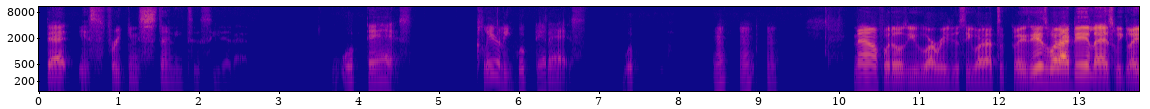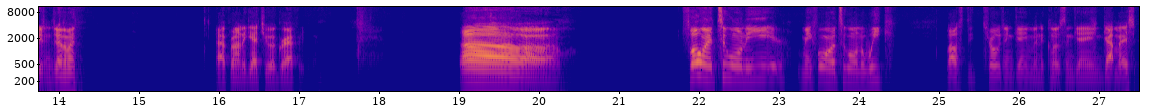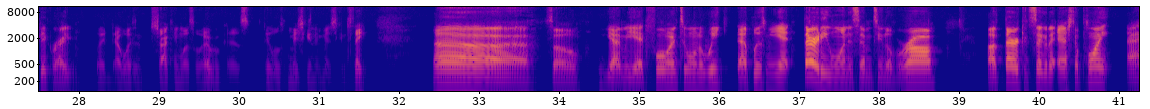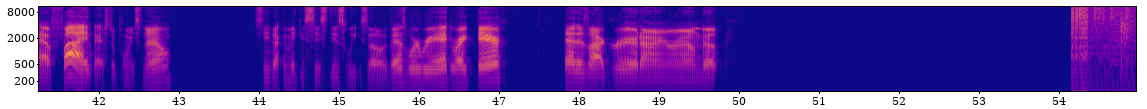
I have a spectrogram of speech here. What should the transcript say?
that is freaking stunning to see that happen. Whoop that ass. Clearly whoop that ass. Whoop. Mm, mm, mm. Now, for those of you who are ready to see what I took place, here's what I did last week, ladies and gentlemen. I finally got you a graphic. Uh four and two on the year. I mean, four and two on the week. Lost the Trojan game and the Clemson game. Got my extra pick right, but that wasn't shocking whatsoever because it was Michigan and Michigan State. Uh, so you got me at four and two on the week. That puts me at 31 and 17 overall. A third consecutive extra point. I have five extra points now. See if I can make it six this week. So that's where we're at right there. That is our gridiron roundup.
